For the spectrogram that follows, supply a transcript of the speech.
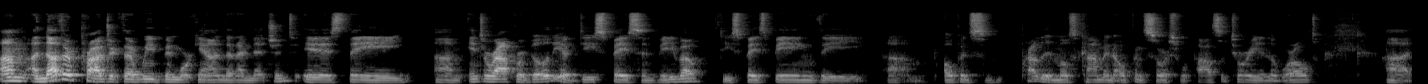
Um, another project that we've been working on that I mentioned is the um, interoperability of DSpace and Vivo. DSpace being the um, open, probably the most common open source repository in the world, uh,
